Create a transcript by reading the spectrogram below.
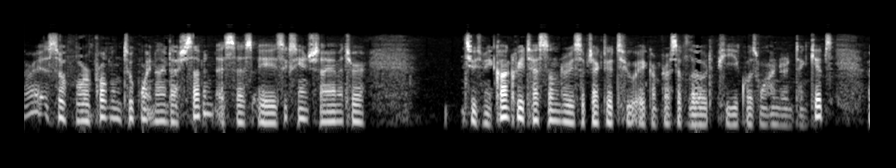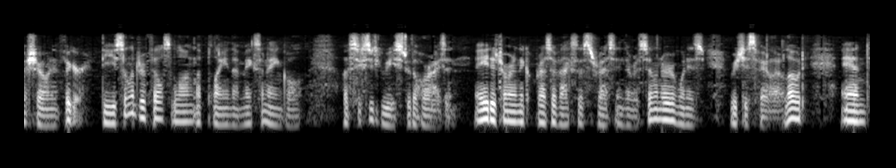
Alright, so for problem 2.9-7, it says a 60 inch diameter, excuse me, concrete test cylinder is subjected to a compressive load P equals 110 kips, as shown in figure. The cylinder fills along a plane that makes an angle of 60 degrees to the horizon. A. Determine the compressive axial stress in the cylinder when it reaches failure load, and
